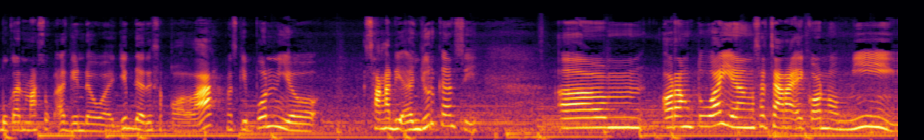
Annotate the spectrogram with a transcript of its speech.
bukan masuk agenda wajib dari sekolah meskipun yo sangat dianjurkan sih um, orang tua yang secara ekonomi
